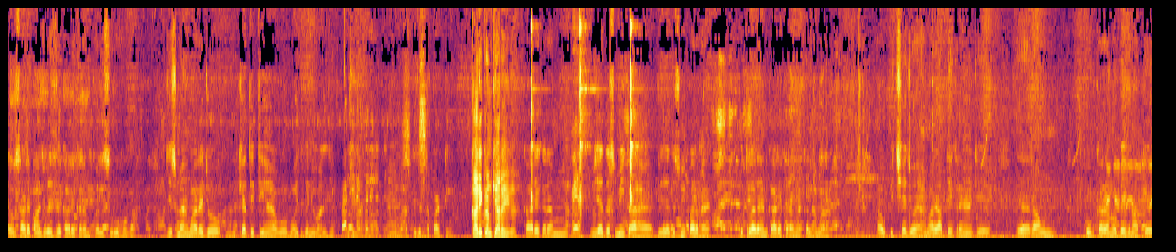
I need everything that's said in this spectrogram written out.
और साढ़े पाँच बजे से कार्यक्रम कल शुरू होगा। जिसमें हमारे जो मुख्य अतिथि हैं वो मोहित बेनीवाल जी। भारतीय जनता पार्टी। कार्यक्रम क्या रहेगा? कार्यक्रम विजयदशमी का है विजयदशमी पर्व है। पुतला दहन कार्यक्रम है कल हमारा। और पीछे जो है हमारे आप देख रहे हैं कि राउंड कुंभकर्ण और बेगनाथ के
